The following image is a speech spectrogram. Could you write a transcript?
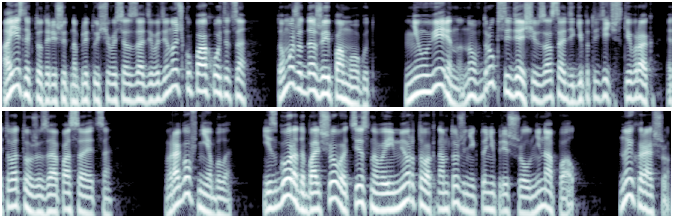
А если кто-то решит на плетущегося сзади в одиночку поохотиться, то, может, даже и помогут. Не уверен, но вдруг сидящий в засаде гипотетический враг этого тоже заопасается. Врагов не было. Из города большого, тесного и мертвого к нам тоже никто не пришел, не напал. Ну и хорошо.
